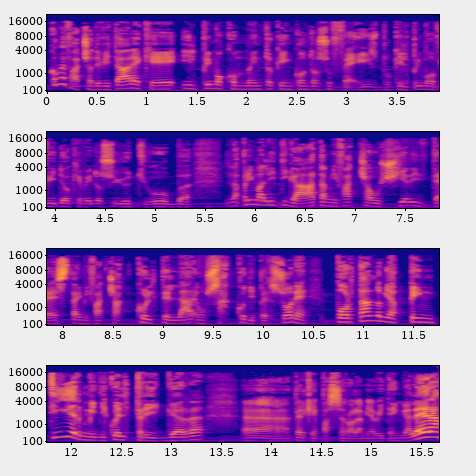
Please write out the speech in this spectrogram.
Come faccio ad evitare che il primo commento che incontro su Facebook, il primo video che vedo su YouTube, la prima litigata mi faccia uscire di testa e mi faccia accoltellare un sacco di persone, portandomi a pentirmi di quel trigger, eh, perché passerò la mia vita in galera?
